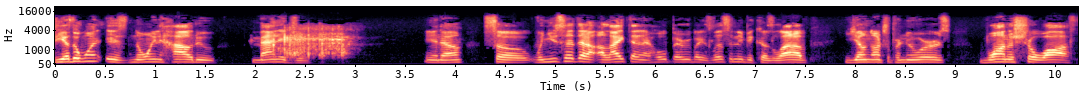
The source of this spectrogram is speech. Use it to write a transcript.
The other one is knowing how to manage it. You know, so when you said that, I like that, and I hope everybody's listening because a lot of young entrepreneurs want to show off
